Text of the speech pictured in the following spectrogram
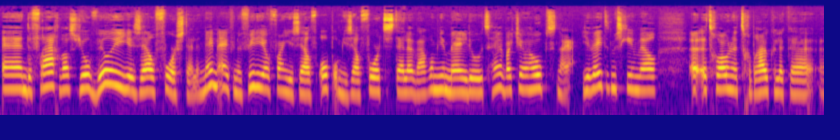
En de vraag was, joh, wil je jezelf voorstellen? Neem even een video van jezelf op om jezelf voor te stellen waarom je meedoet, hè, wat je hoopt. Nou ja, je weet het misschien wel. Uh, het gewoon het gebruikelijke, uh,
